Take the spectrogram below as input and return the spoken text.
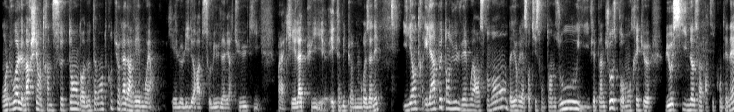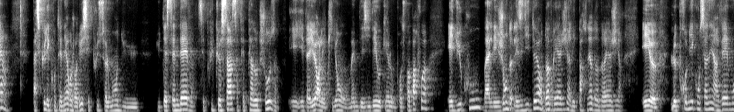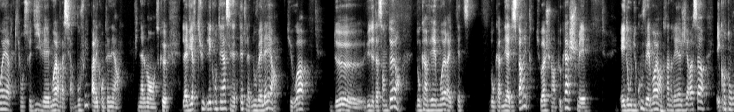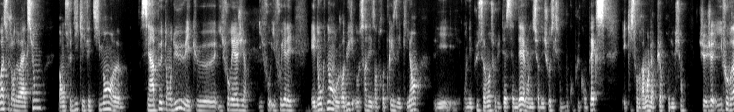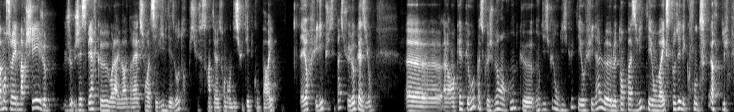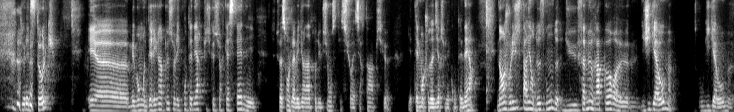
on le voit, le marché est en train de se tendre, notamment quand tu regardes un VMware, qui est le leader absolu de la vertu, qui, voilà, qui est là depuis, établi depuis de nombreuses années. Il est, en il est un peu tendu le VMware en ce moment. D'ailleurs, il a sorti son Tanzu, il fait plein de choses pour montrer que lui aussi innove sur la partie container, parce que les containers aujourd'hui, c'est plus seulement du, du test and dev, c'est plus que ça, ça fait plein d'autres choses. Et, et d'ailleurs, les clients ont même des idées auxquelles on ne pense pas parfois. Et du coup, bah, les gens, les éditeurs doivent réagir, les partenaires doivent réagir. Et euh, le premier concerné, un VMware, qui on se dit VMware va se faire bouffer par les containers. finalement. Parce que la virtu, les containers, c'est peut-être la nouvelle ère, tu vois, de, du data center. Donc un VMware est peut-être donc amené à disparaître. Tu vois, je suis un peu cash, mais et donc du coup VMware est en train de réagir à ça. Et quand on voit ce genre de réaction, bah, on se dit qu'effectivement euh, c'est un peu tendu et que il faut réagir, il faut il faut y aller. Et donc non, aujourd'hui au sein des entreprises, des clients, on n'est plus seulement sur du test and dev, on est sur des choses qui sont beaucoup plus complexes et qui sont vraiment de la pure production. il faut vraiment surveiller le marché. J'espère que voilà, il y avoir une réaction assez vive des autres, puisque ce sera intéressant d'en discuter, de comparer. D'ailleurs, Philippe, je ne sais pas si tu as l'occasion. Euh, alors, en quelques mots, parce que je me rends compte qu'on discute, on discute, et au final, le, temps passe vite et on va exploser les compteurs du, de Let's Talk. Euh, mais bon, on dérive un peu sur les containers, puisque sur Casten, et de toute façon, je l'avais dit en introduction, c'était sûr et certain, puisque il y a tellement de choses à dire sur les containers. Non, je voulais juste parler en deux secondes du fameux rapport euh, Gigahome ou Gigahome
